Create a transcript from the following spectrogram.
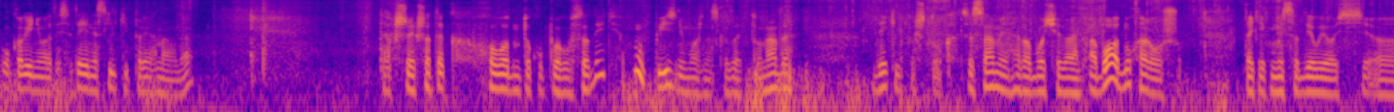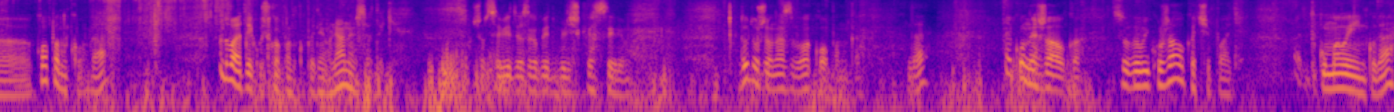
укорінюватися, ти наскільки перегнав, да? Так що, якщо так холодну таку пору садить, ну, в пізню можна сказати, то треба декілька штук. Це саме робочий варіант. Або одну хорошу. Так як ми садили ось е, копанку, да? ну, давайте якусь копанку підемо глянемо все-таки, щоб це відео зробити більш красивим. Тут уже у нас була копанка. Да? Яку не жалко. Цю велику жалко чіпати. Таку маленьку, да?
